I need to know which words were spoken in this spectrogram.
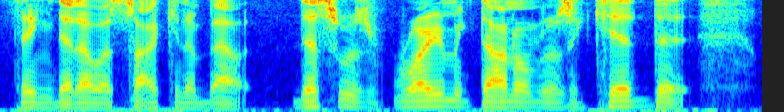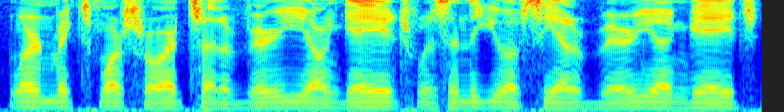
thing that I was talking about this was Rory MacDonald was a kid that learned mixed martial arts at a very young age, was in the UFC at a very young age,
